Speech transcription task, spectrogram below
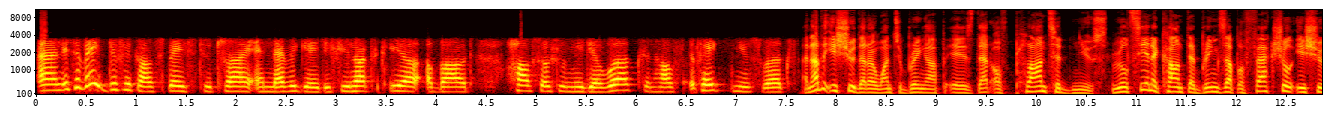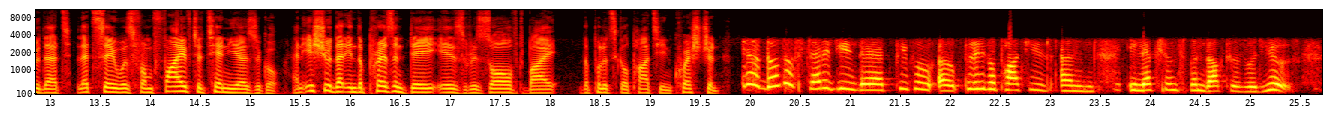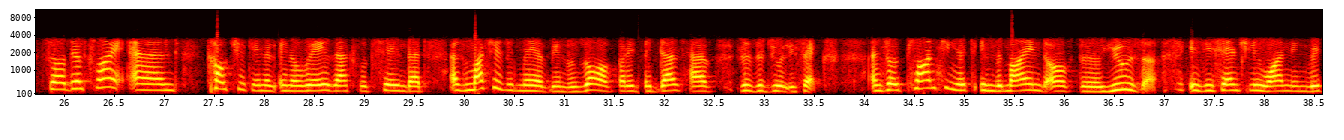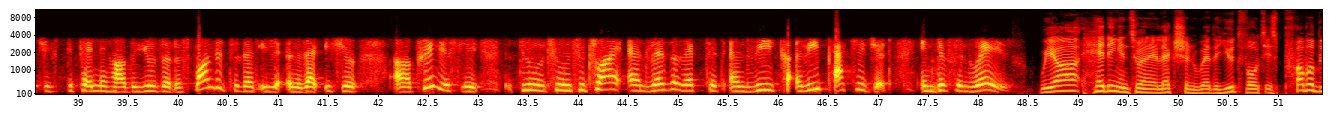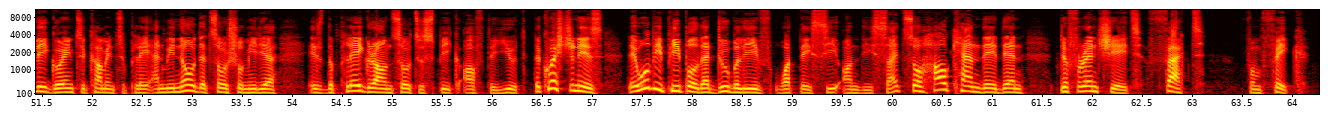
And it's a very difficult space to try and navigate if you're not clear about how social media works and how fake news works. Another issue that I want to bring up is that of planted news. We'll see an account that brings up a factual issue that, let's say, was from five to ten years ago, an issue that in the present day is resolved by the political party in question. Know, those are strategies that people, uh, political parties and election spin doctors would use. So they'll try and couch it in a, in a way that would say that as much as it may have been resolved, but it, it does have residual effects. And so planting it in the mind of the user is essentially one in which, depending how the user responded to that, uh, that issue uh, previously, to, to, to try and resurrect it and re- repackage it in different ways. We are heading into an election where the youth vote is probably going to come into play, and we know that social media is the playground, so to speak, of the youth. The question is there will be people that do believe what they see on these sites, so how can they then differentiate fact from fake?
